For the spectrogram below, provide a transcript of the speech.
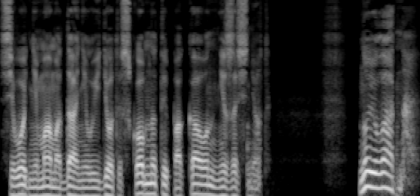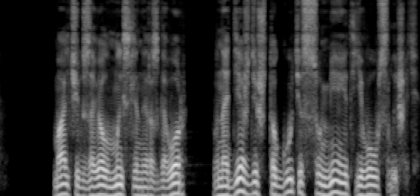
Сегодня мама да не уйдет из комнаты, пока он не заснет. Ну и ладно. Мальчик завел мысленный разговор в надежде, что Гутис сумеет его услышать.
